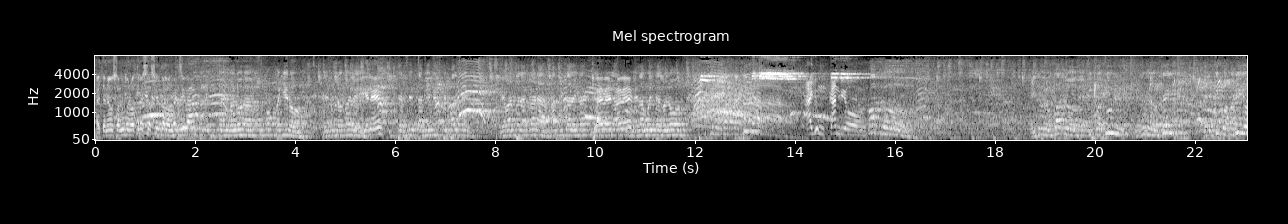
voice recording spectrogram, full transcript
Ahí tenemos al número 13 haciendo la ofensiva. El balón a su compañero, el número 9. tiene. Intercepta bien este pase. Levanta la cara a mitad de cancha. Nueve, Blanco nueve. Le da vuelta al balón. Hay un cambio. 4. El número 4 del equipo azul el número 6 del equipo amarillo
